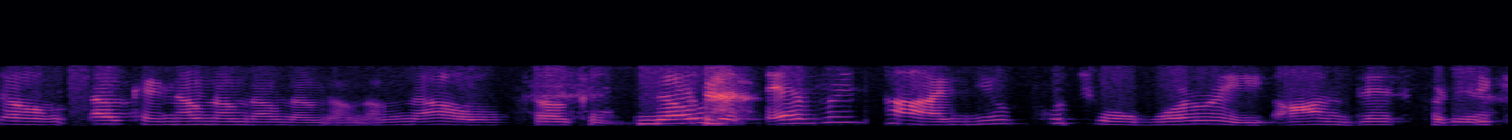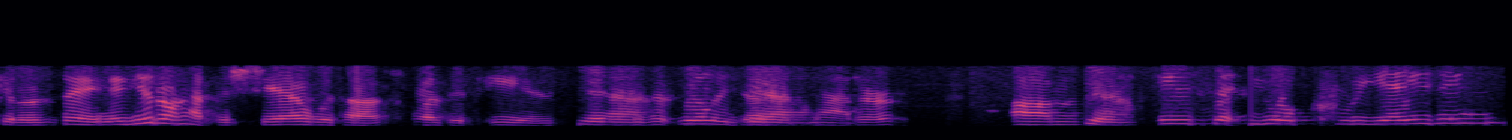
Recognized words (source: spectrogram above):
don't. Okay, no, no, no, no, no, no, no. Okay. Know that every time you put your worry on this particular thing, and you don't have to share with us what it is, Yeah. because it really doesn't Yeah. matter, um, Yeah. is that you're creating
